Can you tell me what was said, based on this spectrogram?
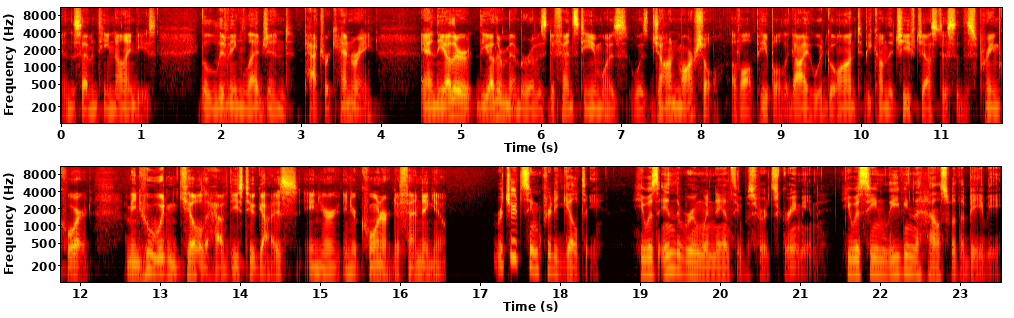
in the 1790s. The living legend, Patrick Henry, and the other the other member of his defense team was was John Marshall of all people, the guy who would go on to become the Chief Justice of the Supreme Court. I mean, who wouldn't kill to have these two guys in your in your corner defending you? Richard seemed pretty guilty. He was in the room when Nancy was heard screaming. He was seen leaving the house with a baby,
